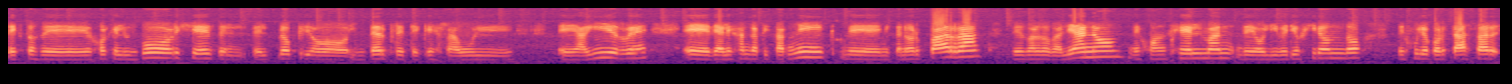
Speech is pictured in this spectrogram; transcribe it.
textos de Jorge Luis Borges, del, propio intérprete que es Raúl Aguirre, de Alejandra Pizarnik, de Nicanor Parra, de Eduardo Galeano, de Juan Gelman, de Oliverio Girondo, de Julio Cortázar,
